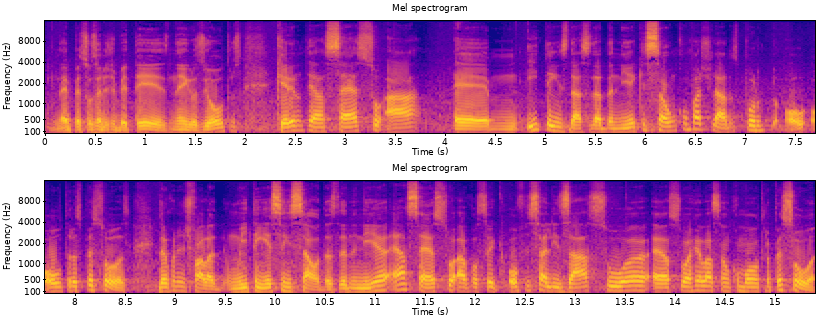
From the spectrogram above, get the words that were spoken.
né, pessoas LGBTs, negros e outros, querendo ter acesso a é, itens da cidadania que são compartilhados por outras pessoas. Então, quando a gente fala um item essencial da cidadania é acesso a você oficializar a sua, é, a sua relação com uma outra pessoa,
